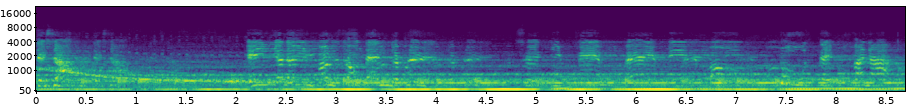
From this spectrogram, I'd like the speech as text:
Déjà. Et il y en a une bonne centaine de plus. Ce qui fait 20 000 membres, tous des fanas.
